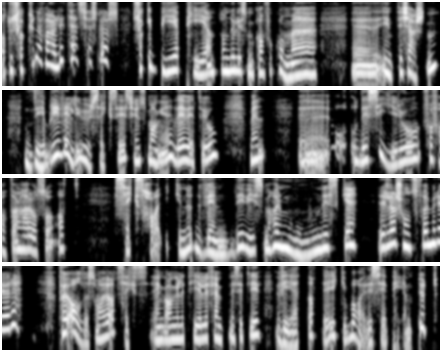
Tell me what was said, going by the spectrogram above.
At du skal kunne være litt hensynsløs. Du skal ikke be pent om du liksom kan få komme eh, inn til kjæresten. Det blir veldig usexy, syns mange, det vet vi jo. Men, eh, og det sier jo forfatteren her også, at sex har ikke nødvendigvis med harmoniske relasjonsformer å gjøre. For alle som har hatt sex en gang eller ti eller femten i sitt liv, vet at det ikke bare ser pent ut.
